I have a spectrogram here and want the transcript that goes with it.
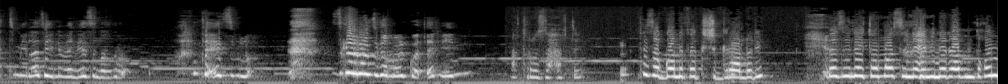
ኣትሜላተይ ንመን እየ ዝነግሮ እንታይ እየ ዝብሎ ዝገብሮ ዝገብሮ እኮ ጠፊእኒ ኣትሮዛ ሓፍተይ ተዘጓነፈ ክሽግር ኣሎ ድዩ በዚ ናይ ቶማስን ናይ ኣሚነዳብ እንተኮይኑ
